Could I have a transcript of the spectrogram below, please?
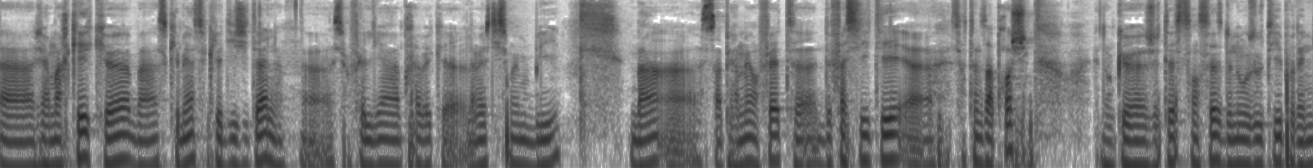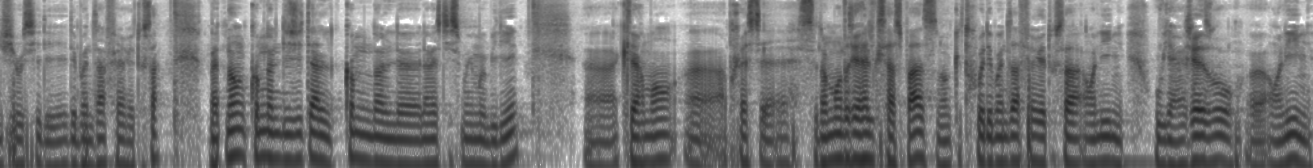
euh, j'ai remarqué que ben, ce qui est bien, c'est que le digital, euh, si on fait le lien après avec l'investissement immobilier, ben, ça permet en fait de faciliter certaines approches. Donc euh, je teste sans cesse de nouveaux outils pour identifier aussi des, des, bonnes affaires et tout ça. Maintenant, comme dans le digital, comme dans l'investissement immobilier, euh, clairement, euh, après c'est dans le monde réel que ça se passe. Donc trouver des bonnes affaires et tout ça en ligne ou via un réseau euh, en ligne,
